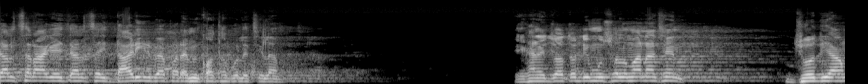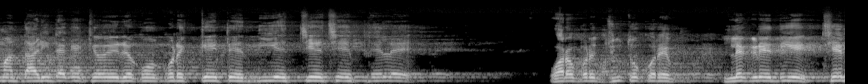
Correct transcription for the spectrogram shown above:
জালসার আগে জালসায় দাড়ির ব্যাপারে আমি কথা বলেছিলাম। এখানে যতটি মুসলমান আছেন, যদি আমার দাড়িটাকে কেউ এরকম করে কেটে দিয়ে চেঁচে ফেলে ওর ওপরে জুতো করে লেগড়ে দিয়ে চেন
